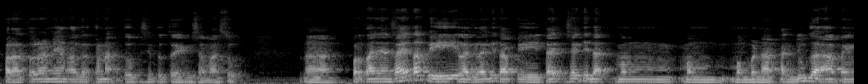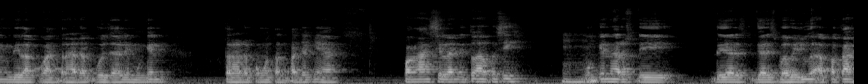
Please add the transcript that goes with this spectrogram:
peraturan yang agak kena tuh ke situ tuh yang bisa masuk. Nah pertanyaan saya tapi lagi-lagi tapi ta- saya tidak mem- mem- membenarkan juga apa yang dilakukan terhadap Gozali mungkin terhadap pungutan pajaknya penghasilan itu apa sih? Mungkin harus di, di garis, garis bawahi juga apakah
